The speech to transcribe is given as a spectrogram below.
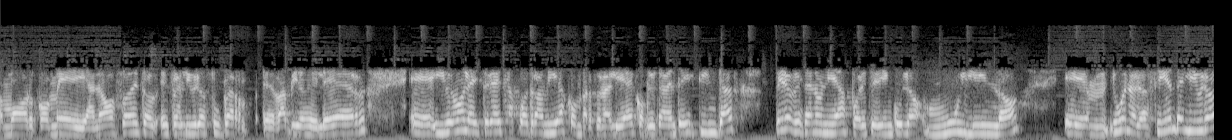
Amor, comedia, ¿no? Son esos, esos libros súper eh, rápidos de leer. Eh, y vemos la historia de esas cuatro amigas con personalidades completamente distintas, pero que están unidas por este vínculo muy lindo. Eh, y bueno, los siguientes libros,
